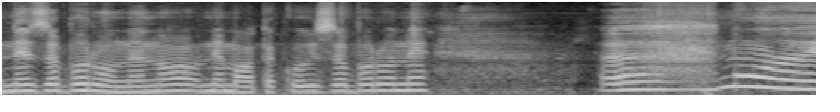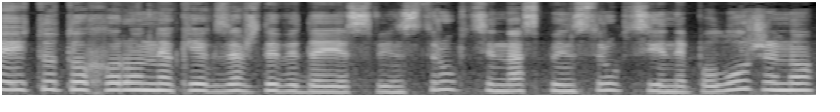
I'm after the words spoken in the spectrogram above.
не заборонено, нема такої заборони. Ну тут охоронник, як завжди, видає свої інструкції. Нас по інструкції не положено,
